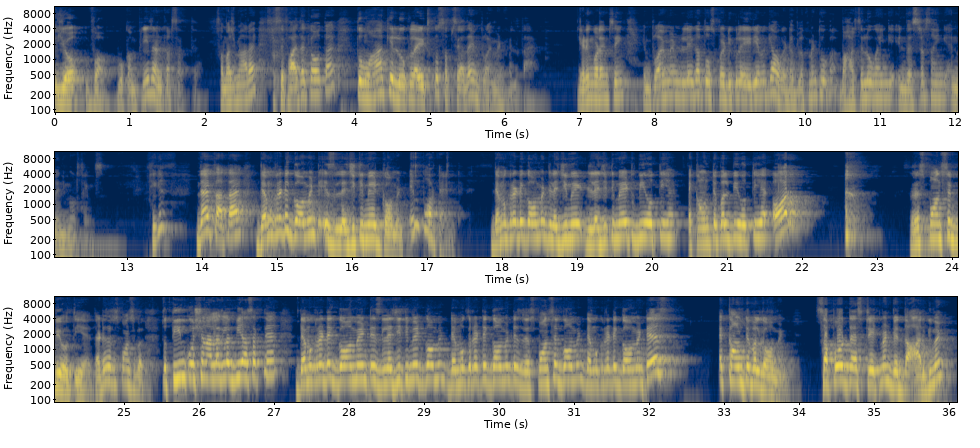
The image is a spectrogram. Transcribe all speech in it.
your work वो कंपनी रन कर सकते हो। समझ में आ रहा है? इससे फ़ायदा क्या होता है? तो वहाँ के लोकलाइट्स को सबसे ज़्यादा एम्प्लॉयमेंट मिलता है। Getting I am saying employment मिलेगा तो उस पर्टिकुलर एरिया में क्या होगा? डेवलपमेंट होगा। बाहर से लोग आएँगे इन्वेस्टर्स आएँगे एंड मेनी मोर थिंग्स ठीक है? नेक्स्ट आता है democratic government is legitimate government important democratic government legitimate भी होती है अकाउंटेबल भी होती है और रिस्पॉन्सिव भी होती है. दैट इज़ रिस्पॉन्सिबल तो तीन क्वेश्चन अलग अलग भी आ सकते हैं. Democratic government is legitimate government democratic government is responsive government democratic government is accountable government support the statement with the argument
